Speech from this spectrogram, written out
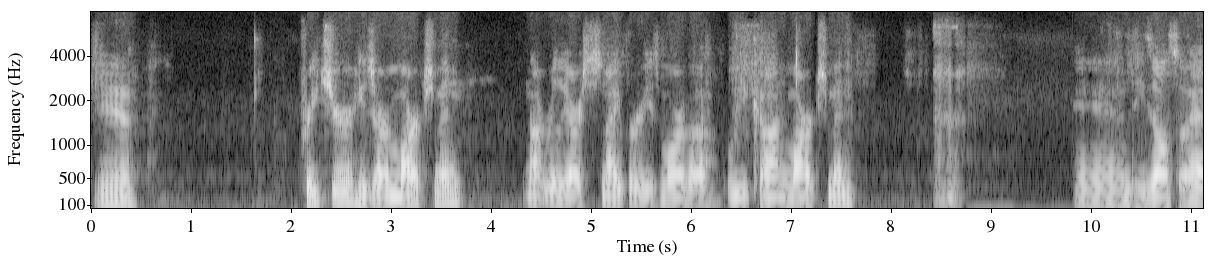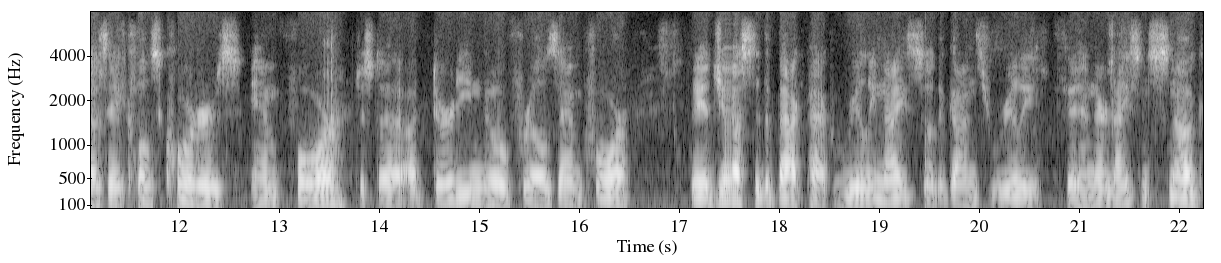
yeah. Preacher, he's our marksman. Not really our sniper. He's more of a recon marksman. Mhm. And he's also has a close quarters M4, just a, a dirty no frills M4. They adjusted the backpack really nice so the guns really fit in there nice and snug.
